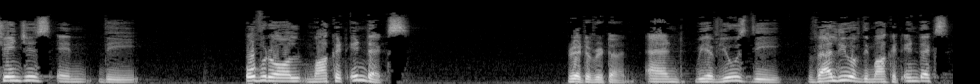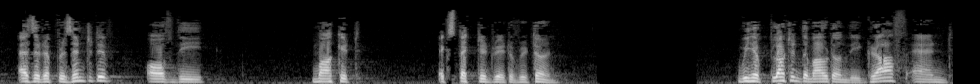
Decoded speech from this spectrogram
changes in the overall market index rate of return. And we have used the value of the market index as a representative of the market expected rate of return. We have plotted them out on the graph and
